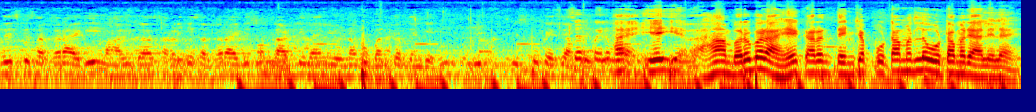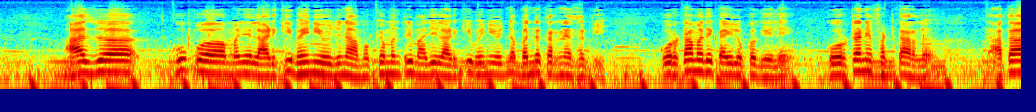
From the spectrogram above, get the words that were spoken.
कांग्रेस की सरकार आएगी महाविकास आघाड़ी की सरकार आएगी तो हम लाडली बहन योजना को बंद कर देंगे इसको कैसे आप सर हैं? पहिलं हा हा बरोबर आहे कारण त्यांच्या पोटामधलं ओटामध्ये आलेलं आहे आज खूप म्हणजे लाडकी बहीण योजना मुख्यमंत्री माझी लाडकी बहीण योजना बंद करण्यासाठी कोर्टामध्ये काही लोक गेले कोर्टाने फटकारलं आता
